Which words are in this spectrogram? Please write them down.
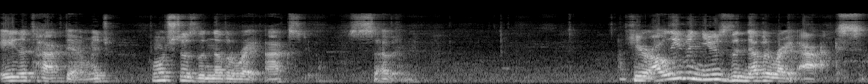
8 attack damage. How much does the netherite axe do? 7. I Here, I'll even use the netherite axe.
